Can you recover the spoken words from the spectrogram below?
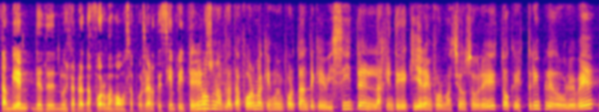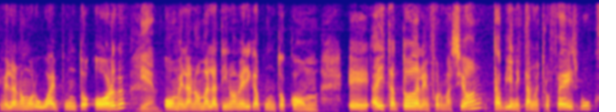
También desde nuestras plataformas vamos a apoyarte siempre. Y tenemos... tenemos una plataforma que es muy importante que visiten la gente que quiera información sobre esto, que es www.melanomoruguay.org org o melanomalatinoamerica.com. Eh, ahí está toda la información, también está nuestro Facebook.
